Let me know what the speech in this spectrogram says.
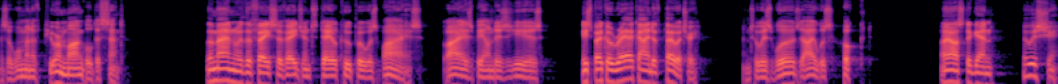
is a woman of pure Mongol descent. The man with the face of Agent Dale Cooper was wise, wise beyond his years. He spoke a rare kind of poetry, and to his words I was hooked. I asked again, Who is she?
